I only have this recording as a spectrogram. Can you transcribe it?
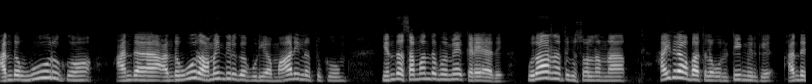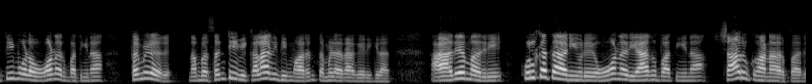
அந்த ஊருக்கும் அந்த அந்த ஊர் அமைந்திருக்கக்கூடிய மாநிலத்துக்கும் எந்த சம்மந்தமுமே கிடையாது. உதாரணத்துக்கு சொல்லணும்னா ஹைதராபாத்தில் ஒரு டீம் இருக்குது அந்த டீமோட ஓனர் பார்த்தீங்கன்னா தமிழர். நம்ம சன் டிவி கலாநிதி மாறன் தமிழராக இருக்கிறார். அதே மாதிரி கொல்கத்தா அணியுடைய ஓனர் யாருன்னு பார்த்தீங்கன்னா ஷாருக் கானாக இருப்பார்.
